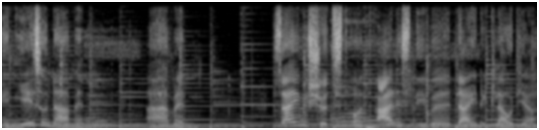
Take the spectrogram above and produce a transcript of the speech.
In Jesu Namen. Amen. Sei beschützt und alles Liebe, deine Claudia.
